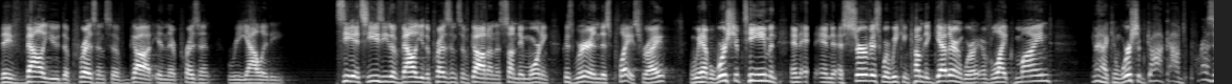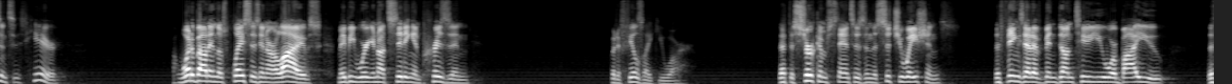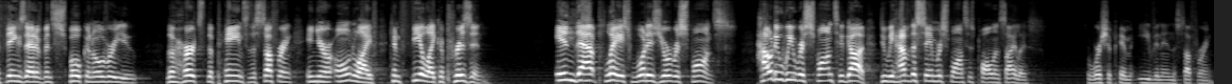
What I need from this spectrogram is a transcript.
They valued the presence of God in their present reality. See, it's easy to value the presence of God on a Sunday morning because we're in this place, right? We have a worship team and, and, and a service where we can come together and we're of like mind. Yeah, I can worship God. God's presence is here. What about in those places in our lives, maybe where you're not sitting in prison, but it feels like you are? that the circumstances and the situations, the things that have been done to you or by you, the things that have been spoken over you, the hurts, the pains, the suffering in your own life can feel like a prison. In that place, what is your response? How do we respond to God? Do we have the same response as Paul and Silas? To worship Him even in the suffering.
